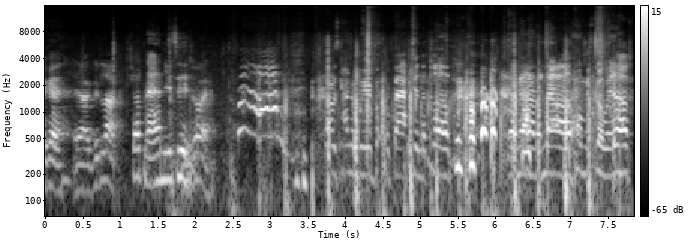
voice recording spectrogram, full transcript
Okay. Yeah, good luck. Shut man, you too. Enjoy. That was kind of weird, but we're back in the club. no, no, no, no, no, homies it up.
